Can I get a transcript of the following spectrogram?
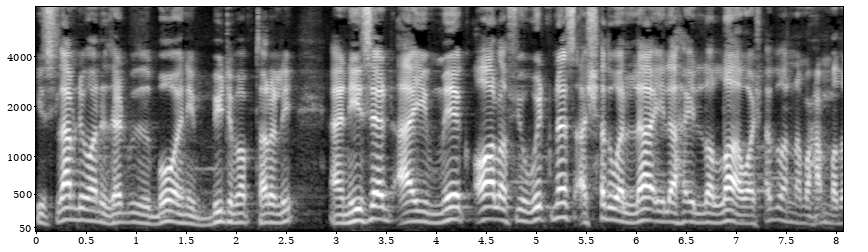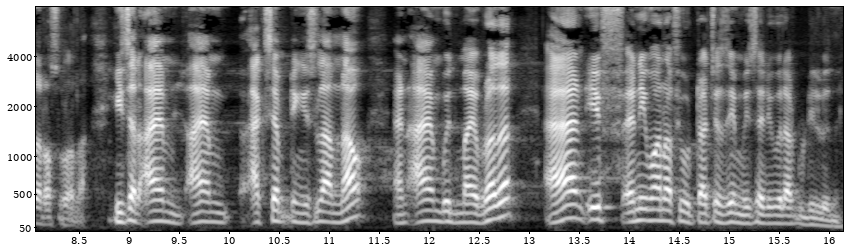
he slammed him on his head with his bow and he beat him up thoroughly. And he said, I make all of you witness, Ashhadu an la ilaha illallah wa ashhadu anna Muhammad Rasulullah. He said, I am, I am accepting Islam now and I am with my brother and if any one of you touches him, he said, you will have to deal with me.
